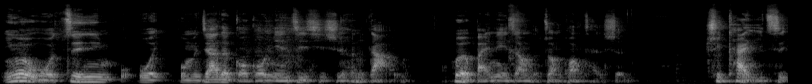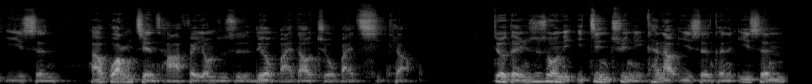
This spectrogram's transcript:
因为我最近我我们家的狗狗年纪其实很大了，会有白内障的状况产生，去看一次医生，还要光检查费用就是六百到九百起跳，就等于是说你一进去，你看到医生，可能医生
